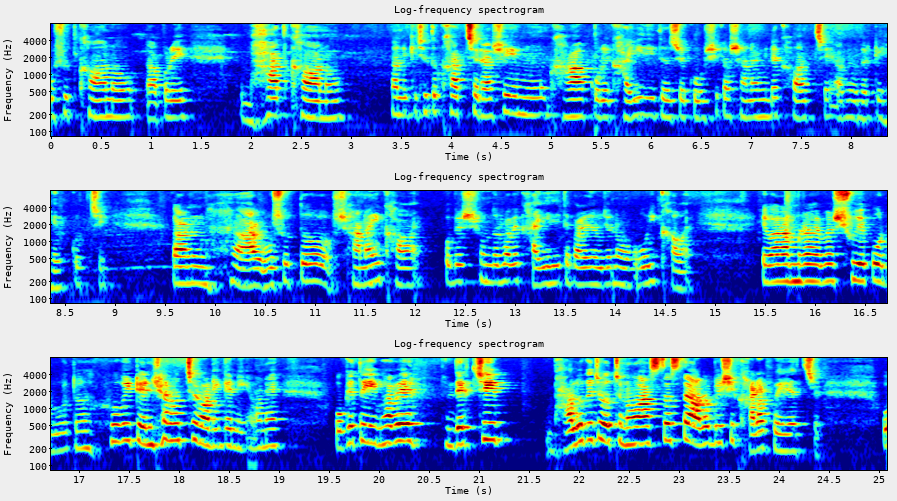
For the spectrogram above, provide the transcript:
ওষুধ খাওয়ানো তারপরে ভাত খাওয়ানো মানে কিছু তো খাচ্ছে না। সেই মুখ হা করে খাইয়ে দিতে হচ্ছে কৌশিক আর সানা মিলে খাওয়াচ্ছে আমি ওদেরকে হেল্প করছি। কারণ আর ওষুধ তো সানাই খাওয়ায়। ও বেশ সুন্দরভাবে খাইয়ে দিতে পারে ওই জন্য ওই খাওয়ায়। এবার আমরা এবার শুয়ে পড়ব। তো খুবই টেনশন হচ্ছে রনিকে নিয়ে। মানে ওকে তো এইভাবে দেখছি ভালো কিছু হচ্ছে না, ও আস্তে আস্তে আরও বেশি খারাপ হয়ে যাচ্ছে। ও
